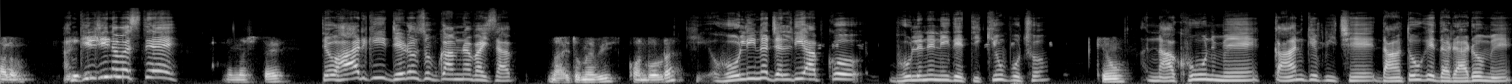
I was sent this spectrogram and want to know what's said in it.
हेलो। अंकिल जी नमस्ते। नमस्ते। त्योहार की ढेरों शुभकामना भाई साहब। भाई तुम्हें भी? कौन बोल रहा है? होली ना जल्दी आपको भूलने नहीं देती। क्यों पूछो? क्यों? नाखून में कान के पीछे दांतों के दरारों में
